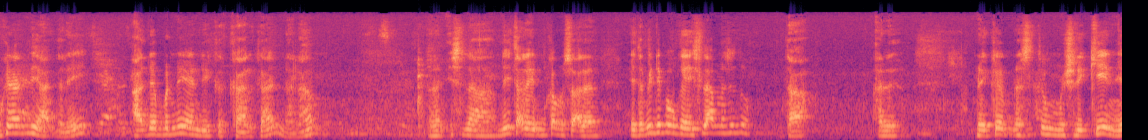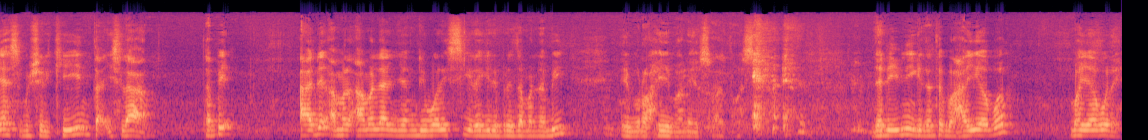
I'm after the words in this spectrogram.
bukan lihat tadi Ada benda yang dikekalkan dalam Dalam Islam Dia tak boleh, bukan persoalan eh, Tapi dia pun bukan Islam masa tu Tak Ada Mereka masa tu musyrikin Yes, musyrikin Tak Islam Tapi Ada amalan-amalan yang diwarisi lagi Daripada zaman Nabi Ibrahim AS jadi ini kita kata bahaya apa? Bahaya apa ni?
